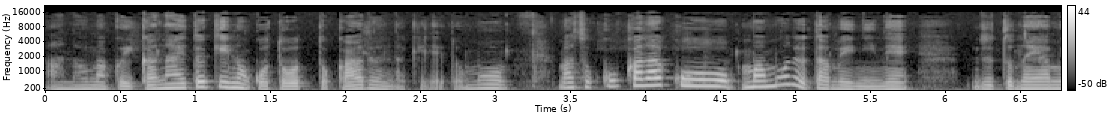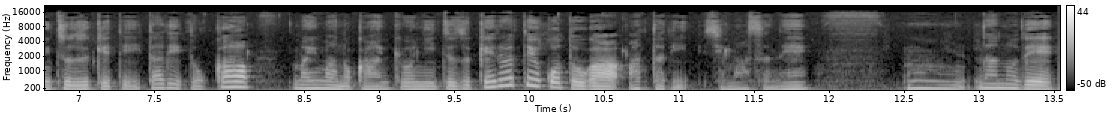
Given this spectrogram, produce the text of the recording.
あのうまくいかない時のこととかあるんだけれども、まあ、そこからこう守るためにねずっと悩み続けていたりとか、まあ、今の環境に居続けるっていうことがあったりしますね。うん、なので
